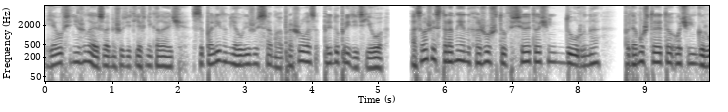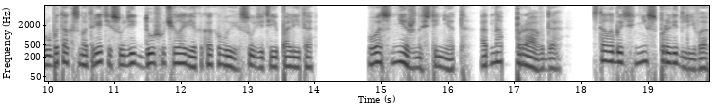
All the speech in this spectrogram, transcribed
Я вовсе не желаю с вами шутить, Лев Николаевич. С Ипполитом я увижусь сама. Прошу вас предупредить его. А с вашей стороны я нахожу, что все это очень дурно, потому что это очень грубо так смотреть и судить душу человека, как вы судите Ипполита. У вас нежности нет, одна правда» стало быть, несправедливо.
